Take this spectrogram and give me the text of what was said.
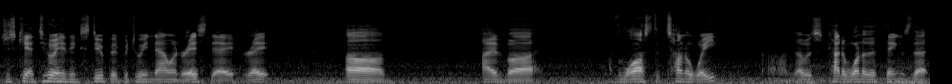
just can't do anything stupid between now and race day, right? Um, I've uh, I've lost a ton of weight. Um, that was kind of one of the things that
